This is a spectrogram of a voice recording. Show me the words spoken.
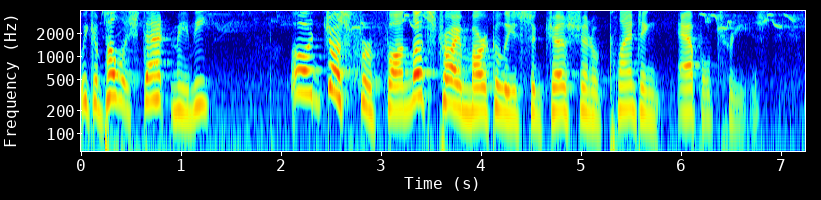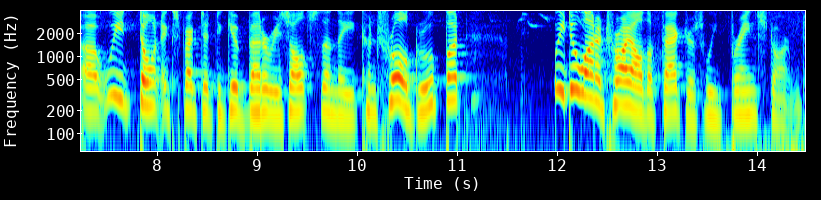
we could publish that, maybe. Uh, just for fun, let's try Markley's suggestion of planting apple trees. Uh, we don't expect it to give better results than the control group, but we do want to try all the factors we brainstormed.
